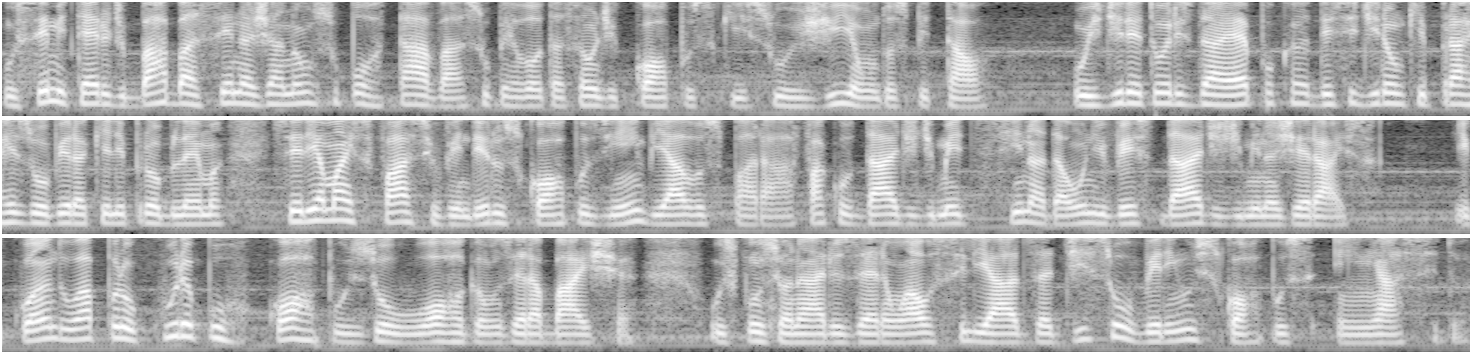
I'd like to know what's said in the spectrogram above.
o cemitério de Barbacena já não suportava a superlotação de corpos que surgiam do hospital. Os diretores da época decidiram que, para resolver aquele problema, seria mais fácil vender os corpos e enviá-los para a Faculdade de Medicina da Universidade de Minas Gerais. E quando a procura por corpos ou órgãos era baixa, os funcionários eram auxiliados a dissolverem os corpos em ácido.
